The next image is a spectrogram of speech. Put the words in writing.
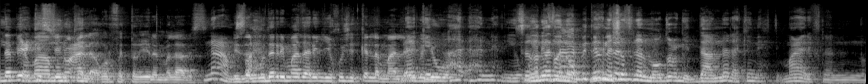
ده بيعكس شنو. على غرفة تغيير الملابس نعم، إذا. المدرب ما دار يجي يخش يتكلم مع اللعيبة جوا هل بتنتج. نحن شفنا الموضوع قدامنا لكن ما عرفنا إنه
